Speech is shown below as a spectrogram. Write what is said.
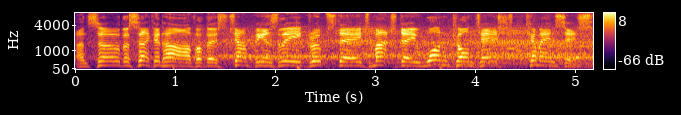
And so the second half of this Champions League group stage matchday one contest commences.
